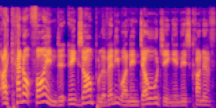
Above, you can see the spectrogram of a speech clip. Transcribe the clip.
I cannot find an example of anyone indulging in this kind of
